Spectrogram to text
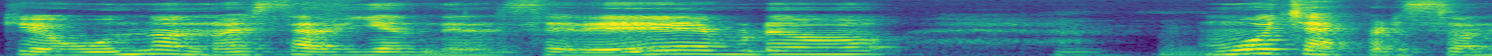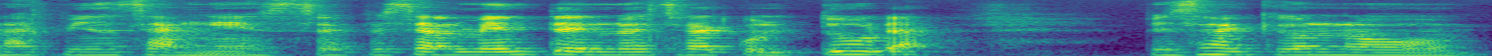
que uno no está bien del cerebro. Muchas personas piensan eso, especialmente en nuestra cultura. Piensan que uno,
